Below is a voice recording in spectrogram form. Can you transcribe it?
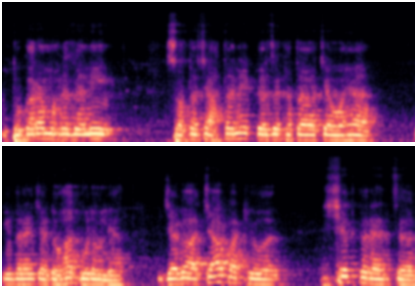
तुकाराम महाराजांनी स्वतःच्या हाताने कर्ज खताच्या वह्या इंद्रांच्या डोहात बुडवल्या. जगाच्या पाठीवर शेतकऱ्यांचं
